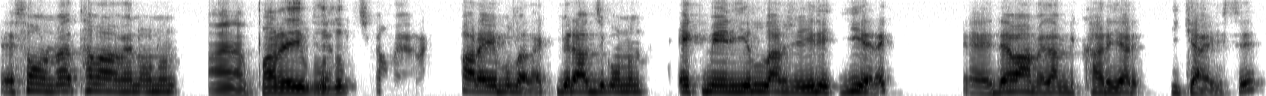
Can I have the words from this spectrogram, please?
e, sonra tamamen onun Aynen parayı bulup çıkamayarak parayı bularak birazcık onun ekmeğini yıllarca yiyerek e, devam eden bir kariyer hikayesi.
